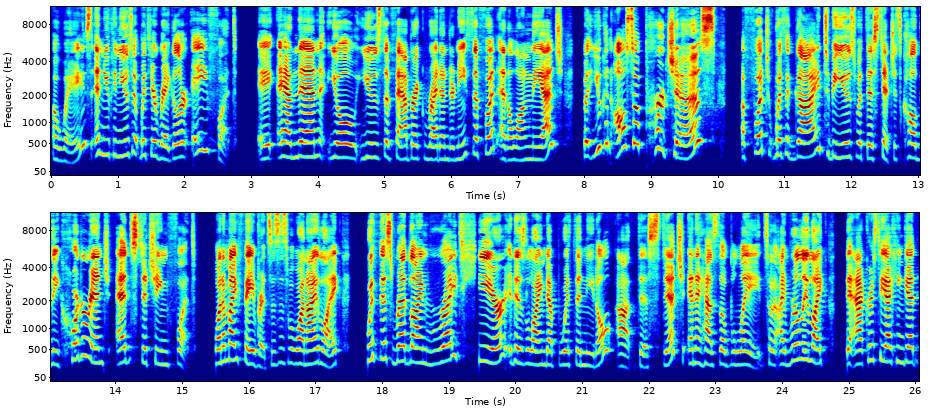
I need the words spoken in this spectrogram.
a ways, and you can use it with your regular A foot and then you'll use the fabric right underneath the foot and along the edge. But you can also purchase a foot with a guide to be used with this stitch. It's called the quarter inch edge stitching foot. One of my favorites. This is the one I like. With this red line right here, it is lined up with the needle at this stitch and it has the blade. So I really like the accuracy I can get.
